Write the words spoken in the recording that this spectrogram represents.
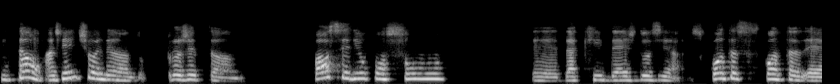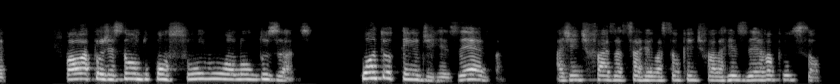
Então, a gente olhando, projetando, qual seria o consumo é, daqui 10, 12 anos? Quantas, quantas, é, qual a projeção do consumo ao longo dos anos? Quanto eu tenho de reserva? A gente faz essa relação que a gente fala reserva-produção.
